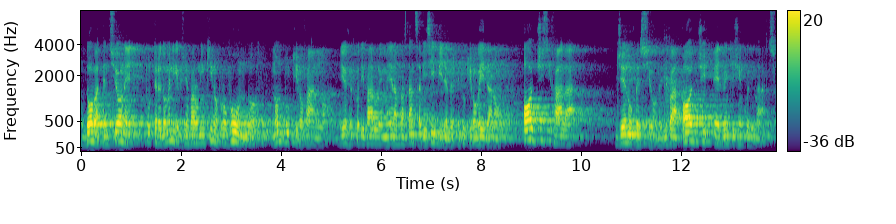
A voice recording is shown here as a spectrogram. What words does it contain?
dove, attenzione, tutte le domeniche bisogna fare un inchino profondo, non tutti lo fanno, io cerco di farlo in maniera abbastanza visibile perché tutti lo vedano. Oggi si fa la genuflessione, si fa oggi e il 25 di marzo,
